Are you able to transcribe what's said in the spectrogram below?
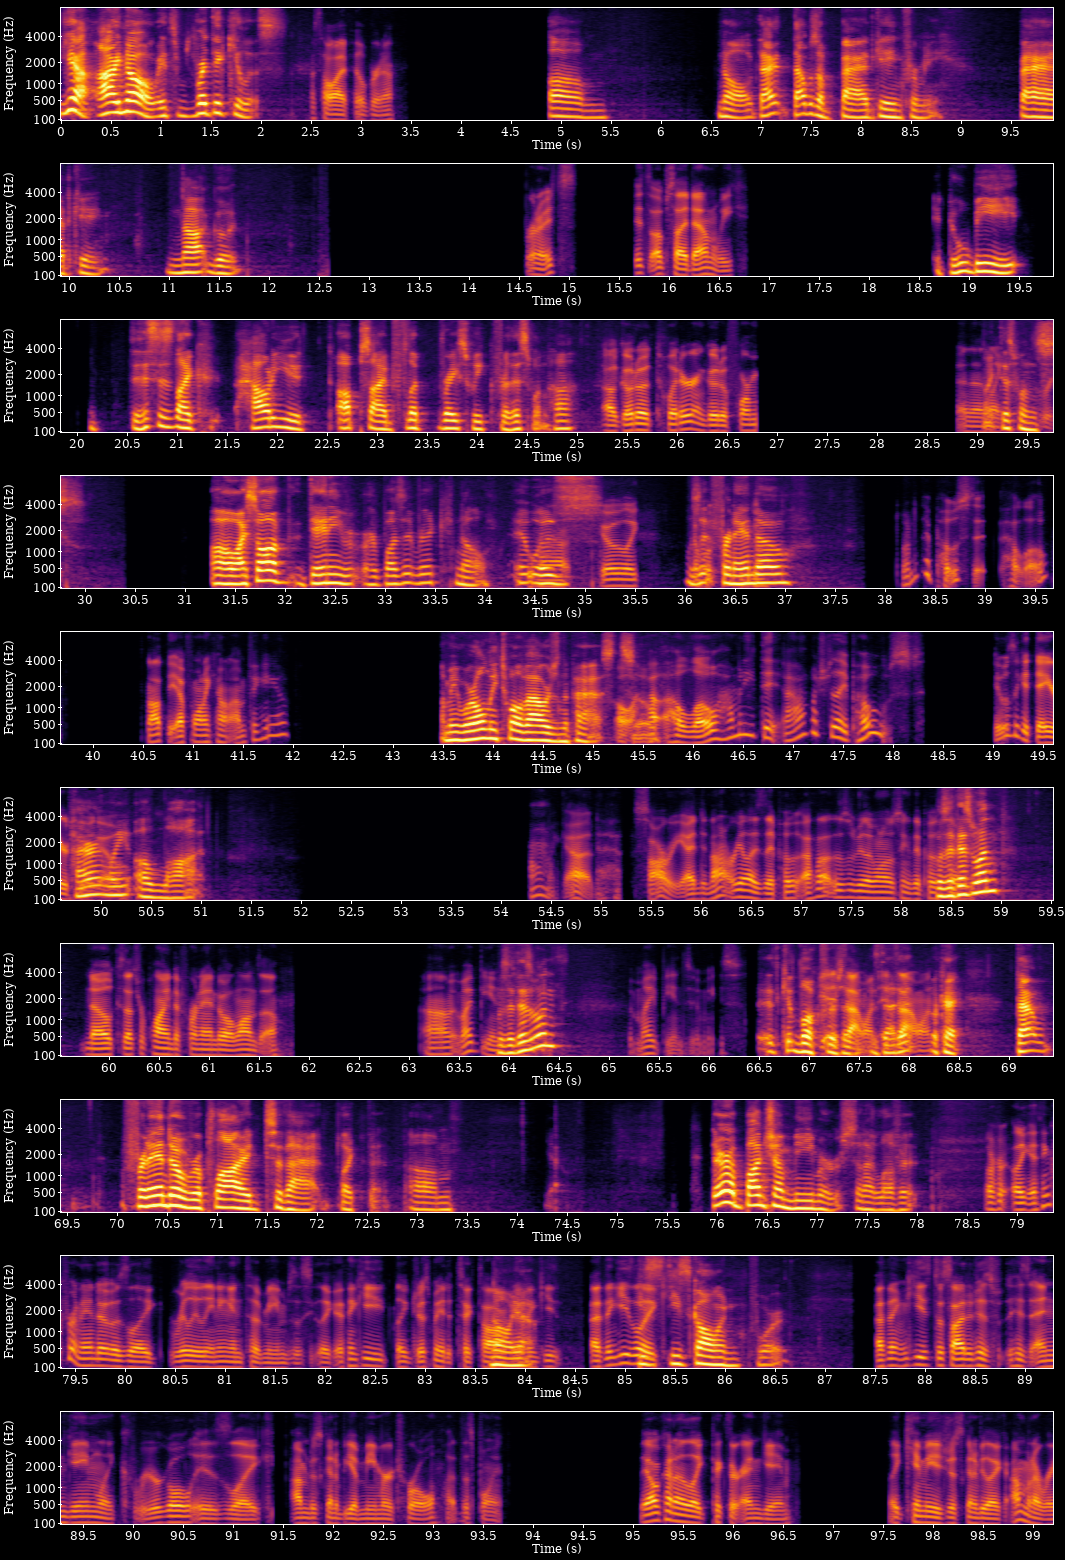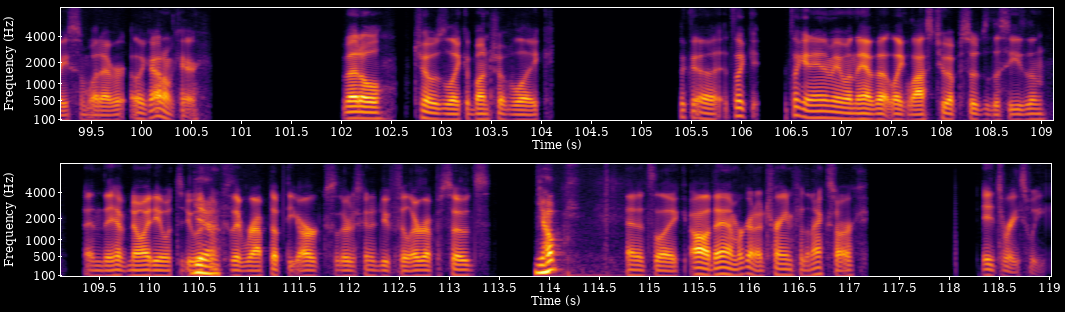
Yeah, I know. It's ridiculous. That's how I feel, Bruno. Um no, that that was a bad game for me. Bad game. Not good. Bruno, it's it's upside down week. It do be this is like how do you upside flip race week for this one, huh? Uh, go to Twitter and go to Formula. And then Like, like, this three- one's Oh, I saw Danny or was it Rick? No. It uh, was go like was go- it go- Fernando? when did they post it? Hello. Not the F1 account I'm thinking of. I mean, we're only 12 hours in the past, Oh, so he- hello. How many? Di- how much do they post? It was like a day or two apparently a lot. Oh my god. Sorry, I did not realize they post. I thought this would be like one of those things they post. Was it every- this one? No, because that's replying to Fernando Alonso. Um, it might be in. Was it this one? It might be in Zoomies. It can look Yeah, for a it's that one, Is it's that, that it? one. Okay. That Fernando replied to that like that. Um yeah. They're a bunch of memers and I love it. Or fer- Like I think Fernando is like really leaning into memes. This, like I think he like just made a TikTok. No, I yeah. think he's. I think he's like. he's he's going for it. I think he's decided his his end game like career goal is like I'm just gonna be a memer troll at this point. They all kind of like pick their end game. Like Kimi is just gonna be like I'm gonna race and whatever. Like I don't care. Vettel chose like a bunch of like like a it's like it's like an anime when they have that like last two episodes of the season and they have no idea what to do with Yeah. them because they've wrapped up the arc, so they're just gonna do filler episodes Yep. And it's like, oh damn, we're gonna train for the next arc. It's race week.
